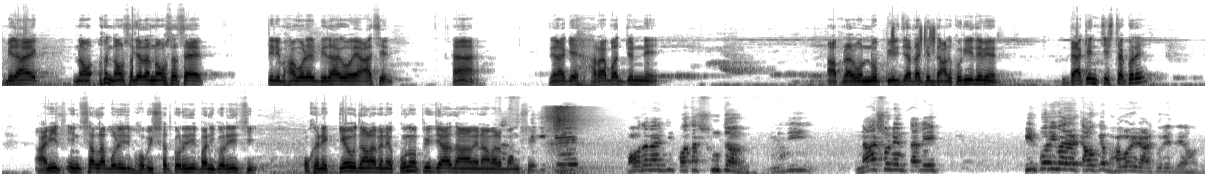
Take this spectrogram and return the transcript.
বিধায়ক নওসাদ নওসাদ সাহেব, তিনি ভাঙড়ের বিধায়ক হয়ে আছেন। হ্যাঁ তেনাকে হারাবার জন্যে আপনার অন্য পীরজাতাকে দাঁড় করিয়ে দেবেন। দেখেন চেষ্টা করে। আমি ইনশাল্লাহ বলে ভবিষ্যৎ করে বাণী করে দিচ্ছি। ওখানে কেউ দাঁড়াবে না কোনো পীর যারা দাঁড়াবে না আমার বংশে। মমতা ব্যানার্জির কথা শুনতে হবে। যদি না শোনেন তাহলে এই পীর পরিবারের কাউকে ভাঙড়ে দাঁড় করে দেওয়া হবে।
